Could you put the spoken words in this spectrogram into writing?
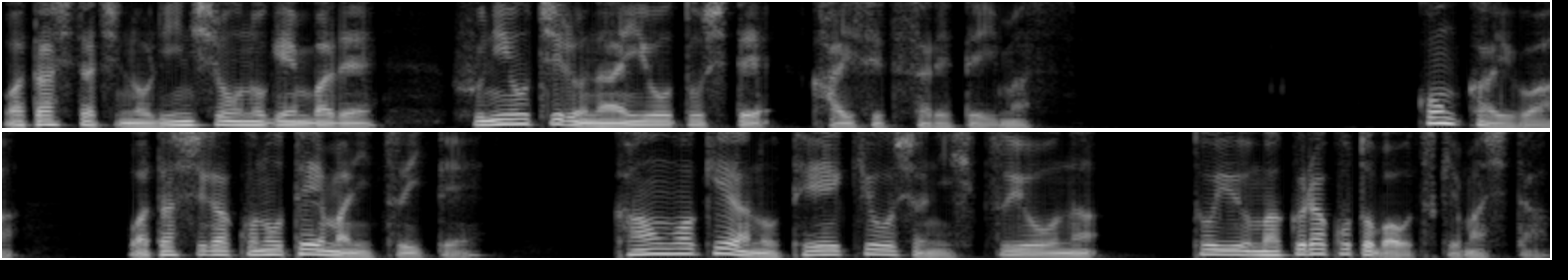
私たちの臨床の現場で腑に落ちる内容として解説されています。今回は私がこのテーマについて緩和ケアの提供者に必要なという枕言葉をつけました。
